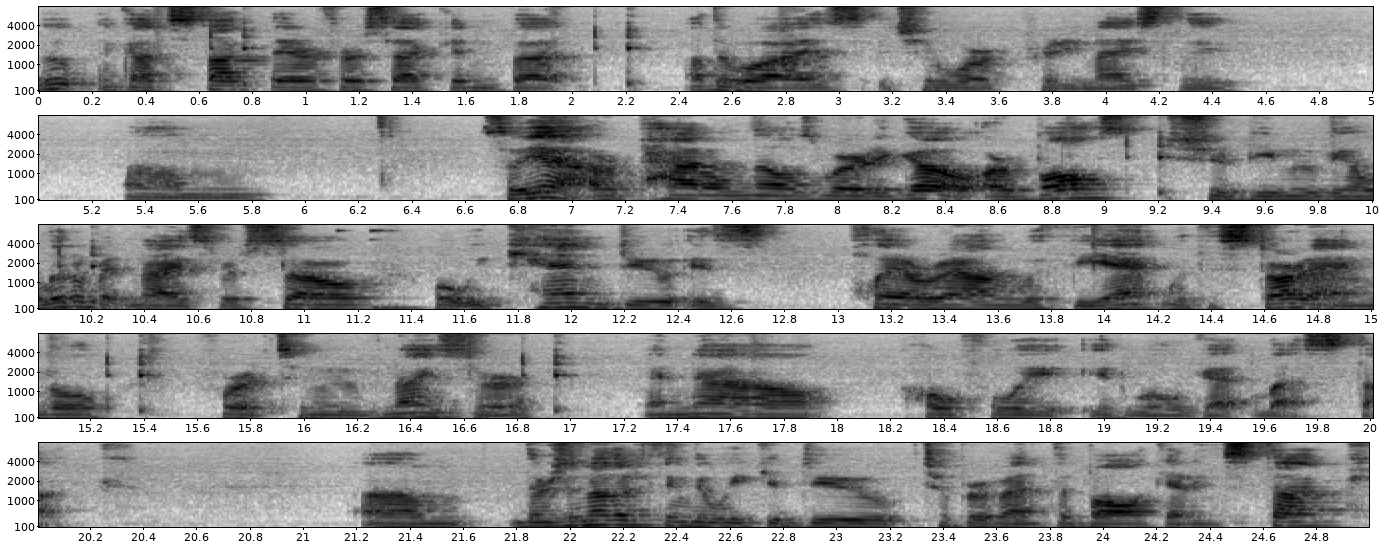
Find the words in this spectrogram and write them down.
oop, it got stuck there for a second, but otherwise it should work pretty nicely. Um, so yeah, our paddle knows where to go. Our balls should be moving a little bit nicer. So what we can do is play around with the with the start angle for it to move nicer. And now hopefully it will get less stuck. Um, there's another thing that we could do to prevent the ball getting stuck.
